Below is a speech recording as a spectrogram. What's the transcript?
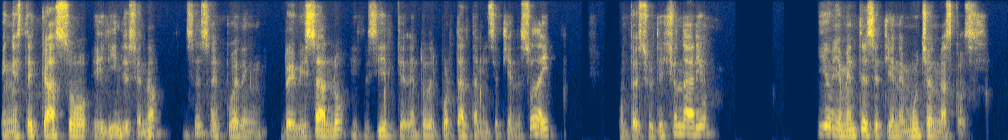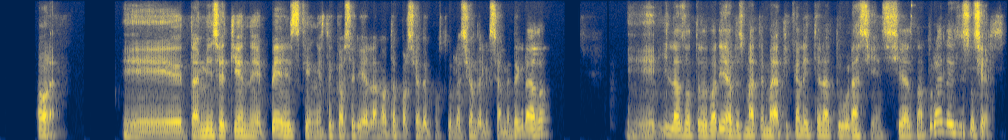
en este caso, el índice, ¿no? Entonces ahí pueden revisarlo, es decir, que dentro del portal también se tiene eso de ahí, junto a su diccionario, y obviamente se tiene muchas más cosas. Ahora, eh, también se tiene PES, que en este caso sería la nota parcial de postulación del examen de grado. Eh, y las otras variables, matemática, literatura, ciencias naturales y sociales.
